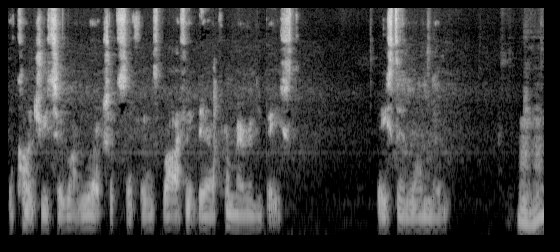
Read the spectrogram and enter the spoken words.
the country to run workshops and things, but I think they are primarily based based in London. hmm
